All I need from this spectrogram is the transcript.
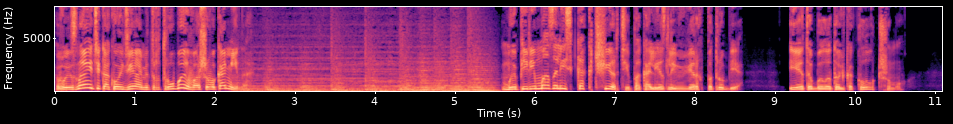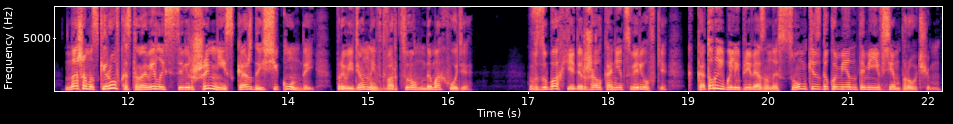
«Вы знаете, какой диаметр трубы вашего камина?» Мы перемазались как черти, пока лезли вверх по трубе. И это было только к лучшему. Наша маскировка становилась совершенней с каждой секундой, проведенной в дворцовом дымоходе. В зубах я держал конец веревки, к которой были привязаны сумки с документами и всем прочим.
